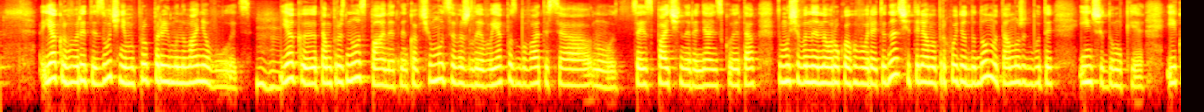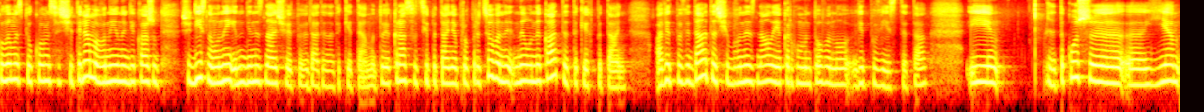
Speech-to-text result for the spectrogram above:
як говорити з учнями про перейменування вулиць. Як е, там про знос пам'ятника, чому це важливо, як позбуватися ну, цієї спадщини радянської, так? тому що вони на уроках говорять одне з вчителями, приходять додому, там можуть бути інші думки. І коли ми спілкуємося з вчителями, вони іноді кажуть, що дійсно вони іноді не знають, що відповідати на такі теми. То якраз ці питання пропрацьовані, не уникати таких питань, а відповідати, щоб вони знали, як аргументовано відповісти. Так? І Е, Також е, е, є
